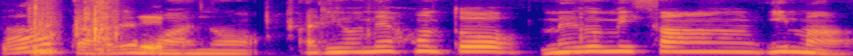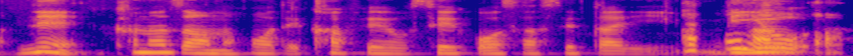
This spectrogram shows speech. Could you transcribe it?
な。んかでもあのあれよね本当めぐみさん今ね金沢の方でカフェを成功させたり美容あ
